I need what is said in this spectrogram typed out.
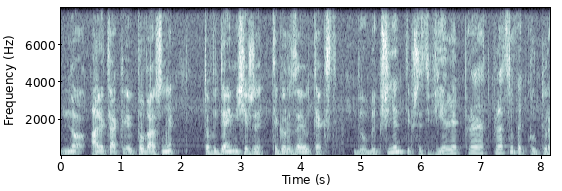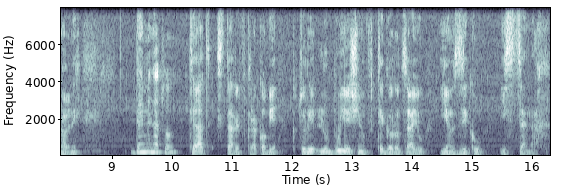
no ale tak e, poważnie, to wydaje mi się, że tego rodzaju tekst byłby przyjęty przez wiele pla- placówek kulturalnych. Dajmy na to Teatr Stary w Krakowie, który lubuje się w tego rodzaju języku i scenach.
